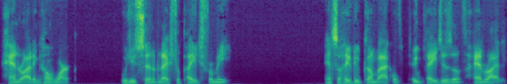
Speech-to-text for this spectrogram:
handwriting homework, would you send an extra page for me? And so he would come back with two pages of handwriting.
